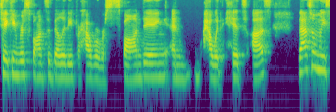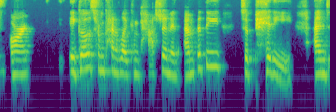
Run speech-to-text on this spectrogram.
taking responsibility for how we're responding and how it hits us that's when we aren't it goes from kind of like compassion and empathy to pity and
